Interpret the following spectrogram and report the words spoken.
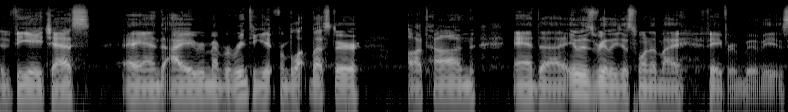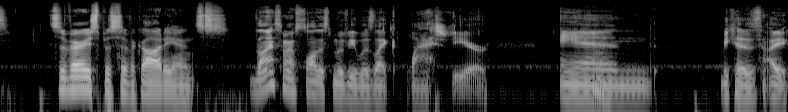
VHS, and I remember renting it from Blockbuster a ton, and uh, it was really just one of my favorite movies. It's a very specific audience. The last time I saw this movie was like last year, and because I,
